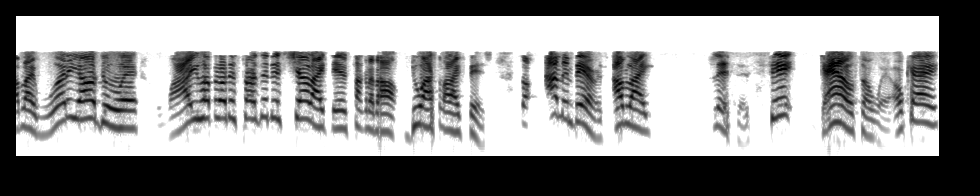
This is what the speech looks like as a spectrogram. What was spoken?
I'm like, "What are y'all doing? Why are you humping on this person in this chair like this, talking about do I smell like fish? So I'm embarrassed. I'm like, listen, sit down somewhere, okay?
